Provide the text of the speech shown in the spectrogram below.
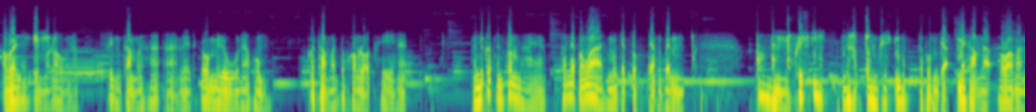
เอาไว้แลกเอมเมอรัลนะครับ ซึ่งทำอะไรฮะอ่าอะไรก็ไม่รู้นะผม ก็ทำไว้เพื่อความหล่อเท่นะอันนี้ก็เป็นต้นไม้นะครับตอนแรกผมว่าผมจะตกแต่งเป็นต้นคริสต์มาสนะครับต้นคริสต์มาสแต่ผมจะไม่ทำแล้วเพราะว่ามัน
